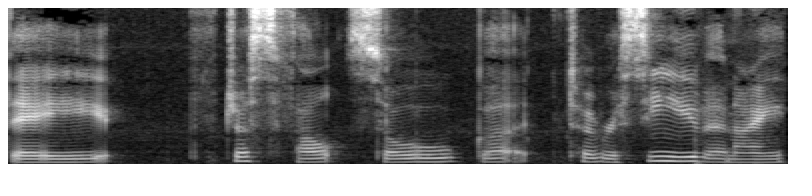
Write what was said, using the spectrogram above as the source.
they just felt so good to receive. And I,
